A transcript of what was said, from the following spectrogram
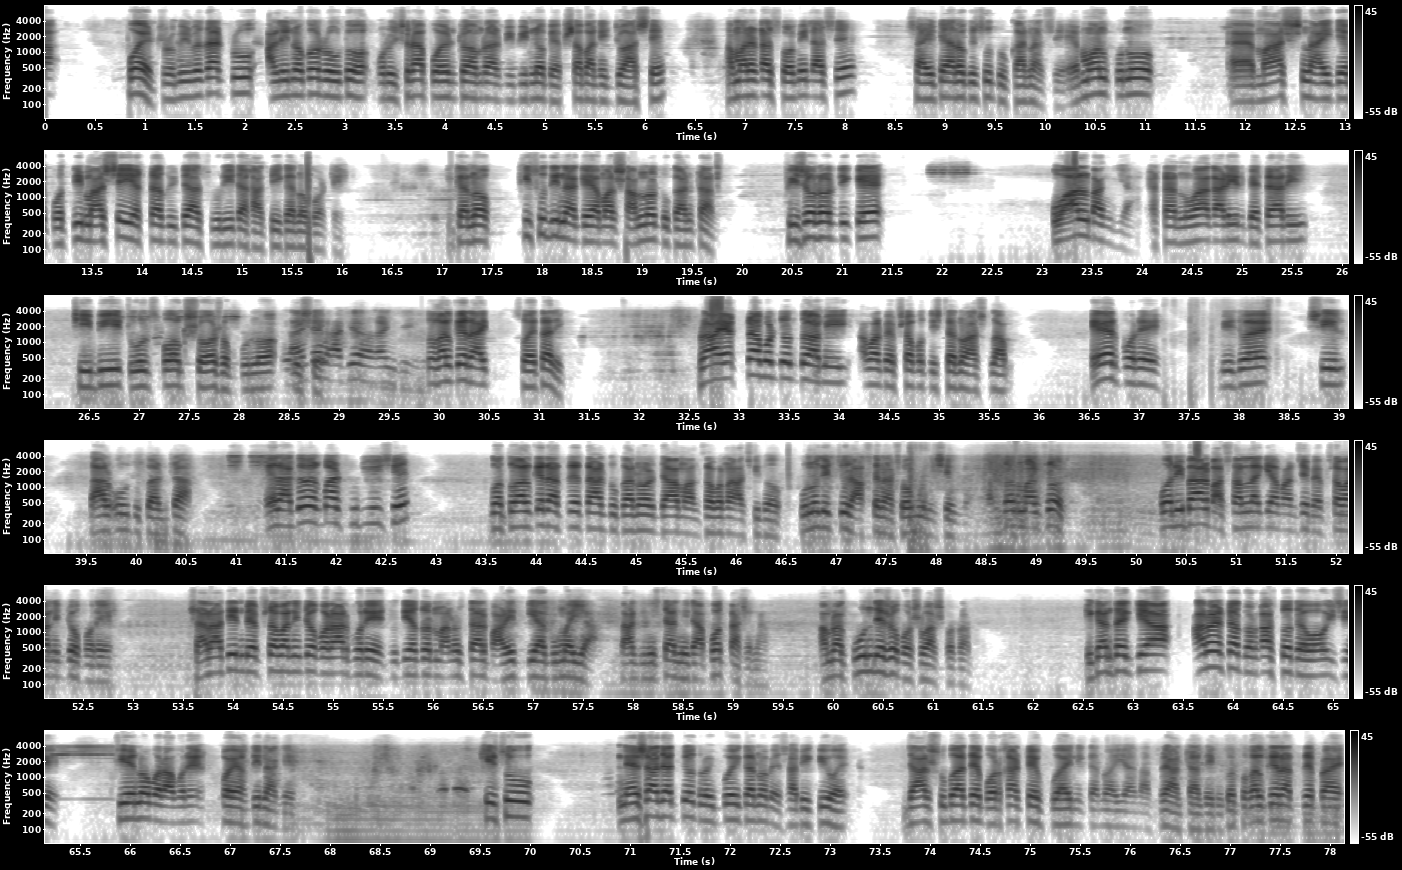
পয়েন্ট রবীন্দ্রবাজার টু আলীনগর রোডও মরিশরা পয়েন্টও আমরা বিভিন্ন ব্যবসা বাণিজ্য আছে আমার একটা সমিল আছে সাইডে আরও কিছু দোকান আছে। এমন কোনো মাস নাই যে প্রতি মাসেই একটা দুইটা চুরি ডাকাতি কেন ঘটে কেন কিছুদিন আগে আমার সামনের দোকানটার পিছনের দিকে ওয়াল ভাঙ্গিয়া একটা নোয়া গাড়ির ব্যাটারি টিভি টুলস বক্স সহ সম্পূর্ণ গতকালকে রাত ছয় তারিখ। প্রায় একটা পর্যন্ত আমি আমার ব্যবসা প্রতিষ্ঠানে আসলাম। এরপরে বিজয়শীল তার ও দোকানটা এর আগেও একবার চুরি হয়েছে। গতকালকে রাত্রে তার দোকানের যা মাল সামানা আছিল, কোনো কিছু রাখছে না সব নিষেধ। একজন মানুষের পরিবার বাসার লাগিয়া মানুষে ব্যবসা বাণিজ্য করে। সারাদিন ব্যবসা বাণিজ্য করার পরে যদি একজন মানুষ তার বাড়িতে গিয়া ঘুমাইয়া তার জিনিসটা নিরাপদ থাকে না, আমরা কোন দেশে বসবাস করলাম? এখান থেকে আরও একটা দরখাস্ত দেওয়া হয়েছে টিএনও বরাবরে কয়েকদিন আগে। কিছু নেশা জাতীয় দ্রব্য এখানে বেচা বিক্রি হয়। যার সুবাদে বরখাটে ফুয়াই নিকানো ইয়া রাত্রে আড্ডা দিন। গতকালকে রাত্রে প্রায়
